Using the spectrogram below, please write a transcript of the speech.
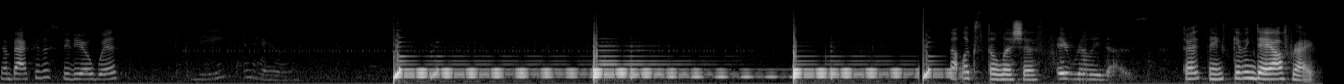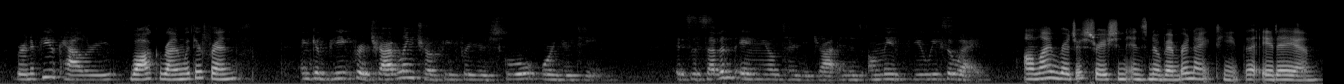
Now back to the studio with me and Haley. That looks delicious. It really does. Start Thanksgiving Day off right. Burn a few calories. Walk, run with your friends. And compete for a traveling trophy for your school or your team. It's the seventh annual Turkey Trot and is only a few weeks away. Online registration ends November 19th at 8 a.m.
